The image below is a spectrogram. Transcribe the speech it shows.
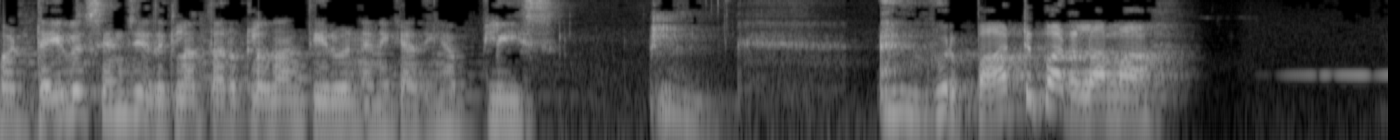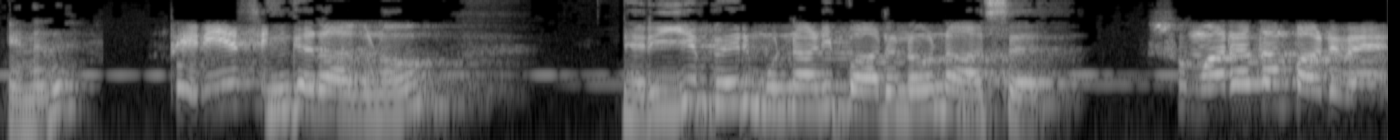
பட் தயவு செஞ்சு இதுக்கெல்லாம் தற்கொலை தான் தீர்வுன்னு நினைக்காதீங்க ப்ளீஸ் ஒரு பாட்டு பாடலாமா? என்னது? பெரிய சிங்கர் ஆகணும் நிறைய பேர் முன்னாடி பாடணும்னு ஆசை. சுமாராக தான் பாடுவேன்.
